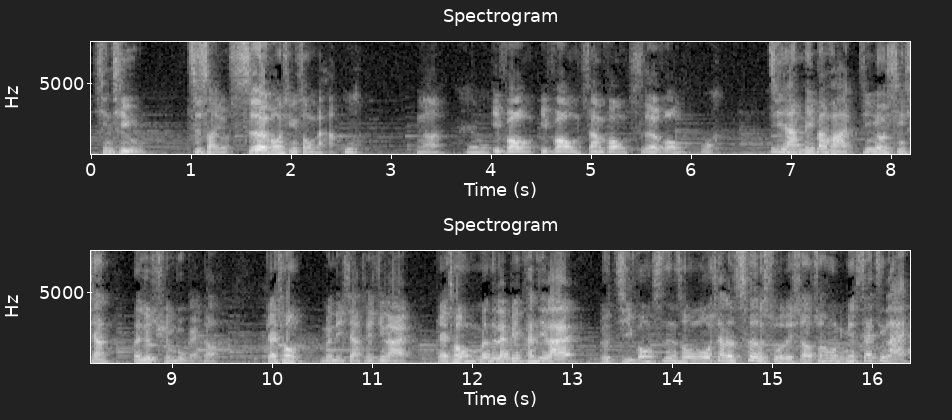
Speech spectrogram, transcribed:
星期五至少有十二封信送达。哇！你，一封一封三封十二封。哇！既然没办法经由信箱，那就全部改道，改从门底下推进来，改从门的两边看进来。有几封甚至从楼下的厕所的小窗户里面塞进来。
